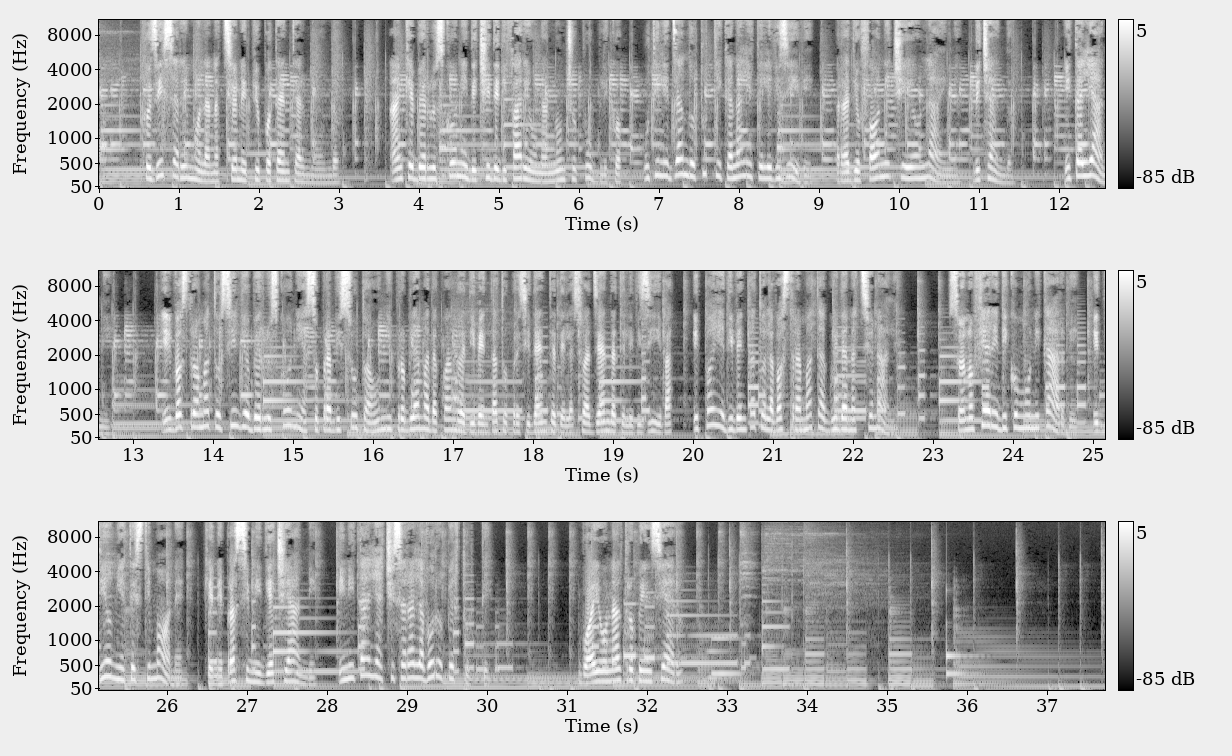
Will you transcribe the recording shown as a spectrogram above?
Così saremo la nazione più potente al mondo. Anche Berlusconi decide di fare un annuncio pubblico, utilizzando tutti i canali televisivi, radiofonici e online, dicendo Italiani, il vostro amato Silvio Berlusconi è sopravvissuto a ogni problema da quando è diventato presidente della sua azienda televisiva, e poi è diventato la vostra amata guida nazionale. Sono fieri di comunicarvi, e Dio mi è testimone, che nei prossimi dieci anni, in Italia ci sarà lavoro per tutti. Vuoi un altro pensiero?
